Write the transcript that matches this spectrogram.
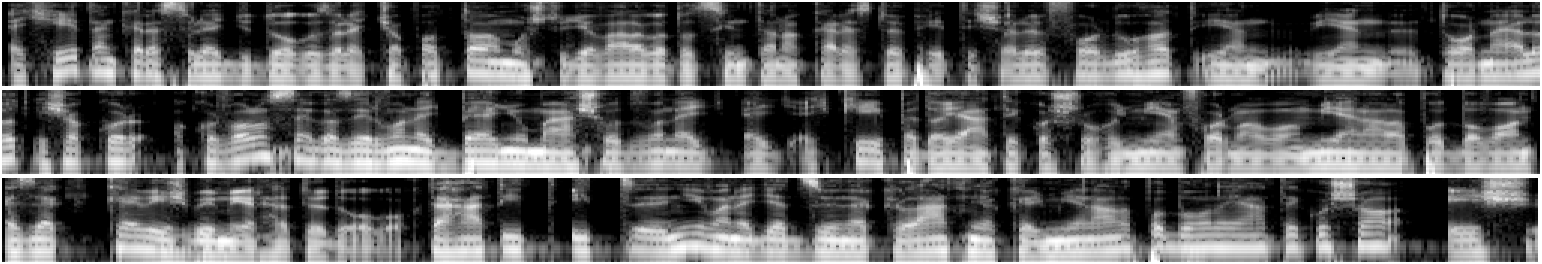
egy héten keresztül együtt dolgozol egy csapattal, most ugye a válogatott szinten akár ez több hét is előfordulhat, ilyen, ilyen torna előtt, és akkor, akkor valószínűleg azért van egy benyomásod, van egy, egy, egy képed a játékosról, hogy milyen formában van, milyen állapotban van. Ezek kevésbé mérhető dolgok. Tehát itt, itt nyilván egy edzőnek látnia kell, hogy milyen állapotban van a játékosa, és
